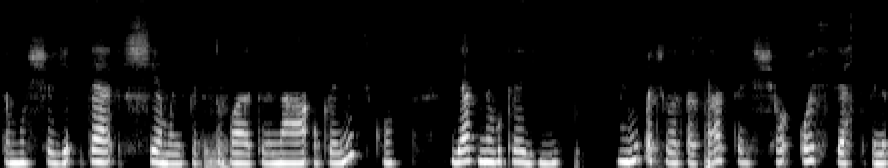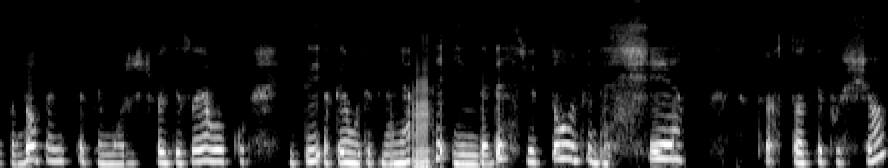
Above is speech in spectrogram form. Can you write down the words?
тому що де ще мені підготувати на українську, як не в Україні. Мені почали казати, що ось це тобі не подобається, ти можеш вийти з уроку і ти отримувати знання де інде, десь в Ютубі, десь ще. Просто, типу, що?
